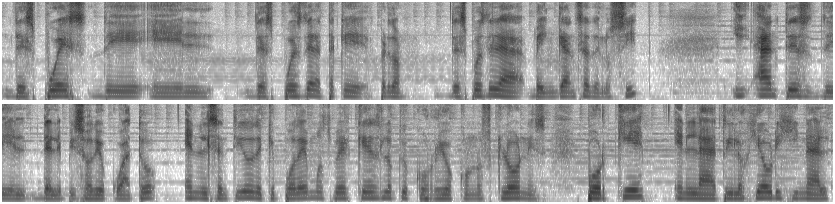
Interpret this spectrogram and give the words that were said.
después de el, después del ataque, perdón, después de la venganza de los Sith y antes del, del episodio 4, en el sentido de que podemos ver qué es lo que ocurrió con los clones, por qué en la trilogía original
